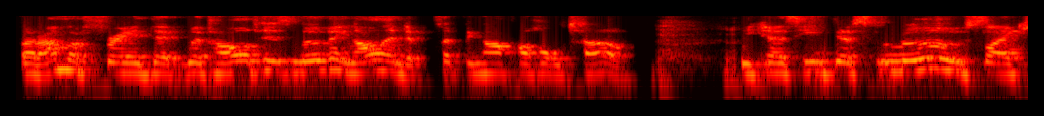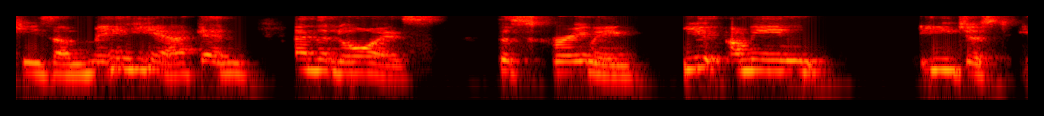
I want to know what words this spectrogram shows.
but I'm afraid that with all of his moving, I'll end up clipping off a whole toe because he just moves like he's a maniac and, and the noise, the screaming. You, I mean, he just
